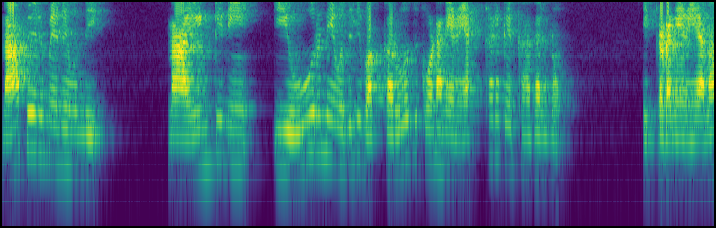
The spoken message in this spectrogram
నా పేరు మీదే ఉంది. నా ఇంటిని ఈ ఊరిని వదిలి ఒక్కరోజు కూడా నేను ఎక్కడికి కదలను. ఇక్కడ నేను ఎలా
